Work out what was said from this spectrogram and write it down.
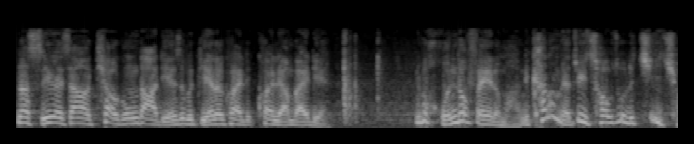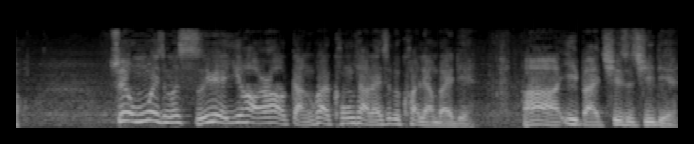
那十月三号跳空大跌是不是跌了快快两百点？你不魂都飞了吗？你看到没有？最操作的技巧。所以我们为什么十月一号、二号赶快空下来，是不是快两百点？啊，一百七十七点，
